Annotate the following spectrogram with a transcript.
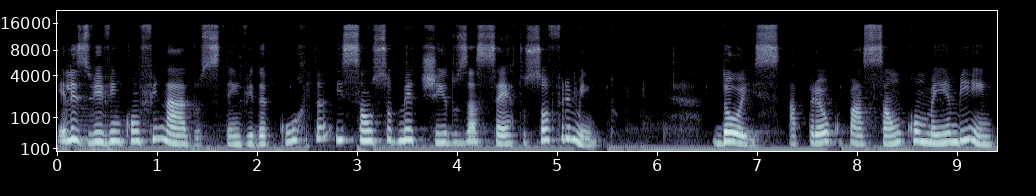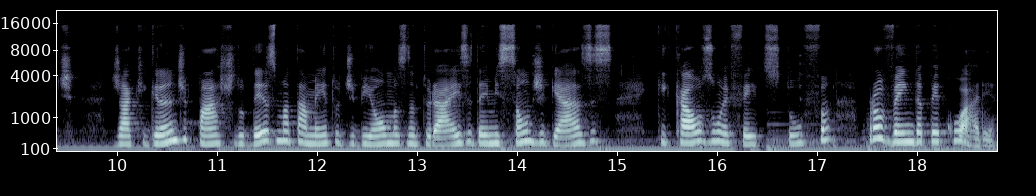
eles vivem confinados, têm vida curta e são submetidos a certo sofrimento. 2. A preocupação com o meio ambiente, já que grande parte do desmatamento de biomas naturais e da emissão de gases que causam efeito estufa provém da pecuária.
